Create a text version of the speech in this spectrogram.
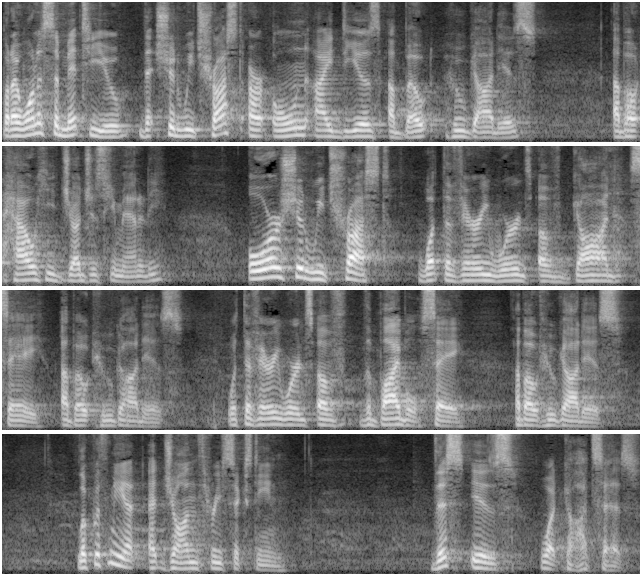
But I want to submit to you that should we trust our own ideas about who God is, about how he judges humanity? Or should we trust what the very words of God say about who God is? What the very words of the Bible say about who God is? Look with me at, at John 3:16. This is what God says.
